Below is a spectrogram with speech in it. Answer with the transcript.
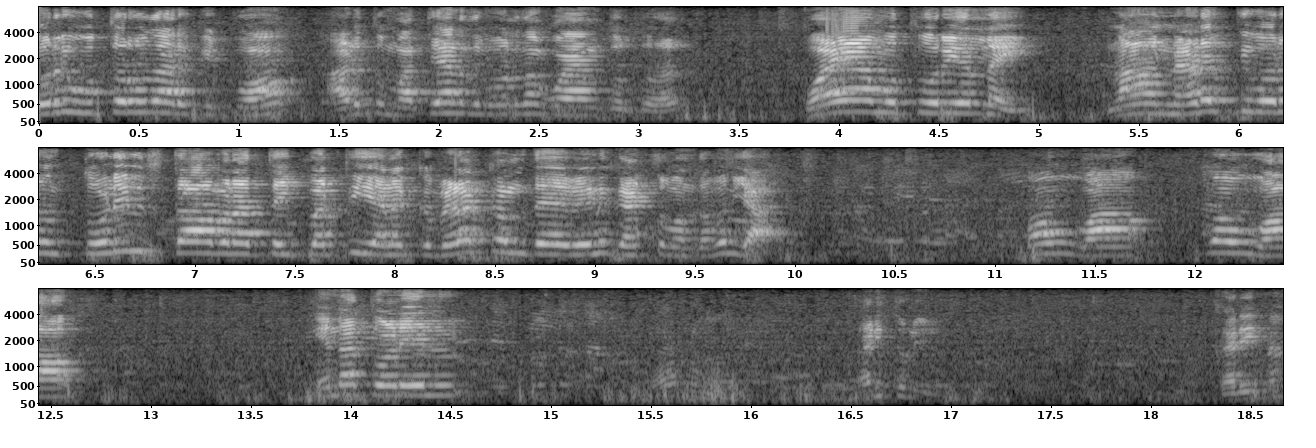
ஒரு உத்தரவு தான் இருக்கு இப்போ. அடுத்து மத்தியானத்துக்கு மேலே தான் கோயம்புத்தூர் கோயம்புத்தூர் எல்லை. நான் நடத்தி வரும் தொழில் ஸ்தாபனத்தை பற்றி எனக்கு விளக்கம் தேவைன்னு கேட்டு வந்தவன் யார்? வா வா என்ன தொழில்? கரித்தொழில். கரீனா?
